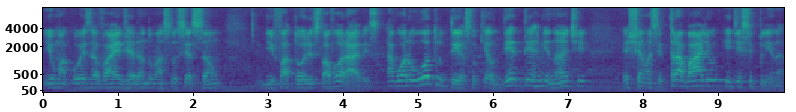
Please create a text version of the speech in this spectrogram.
e uma coisa vai gerando uma sucessão de fatores favoráveis. Agora, o outro terço, que é o determinante, chama-se trabalho e disciplina.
